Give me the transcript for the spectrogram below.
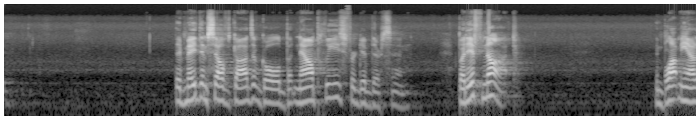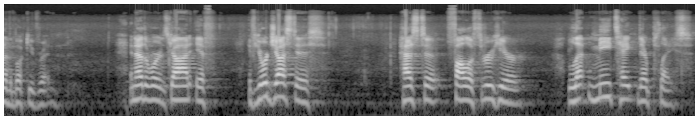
They've made themselves gods of gold, but now please forgive their sin. But if not, then blot me out of the book you've written. In other words, God, if, if your justice has to follow through here, let me take their place.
